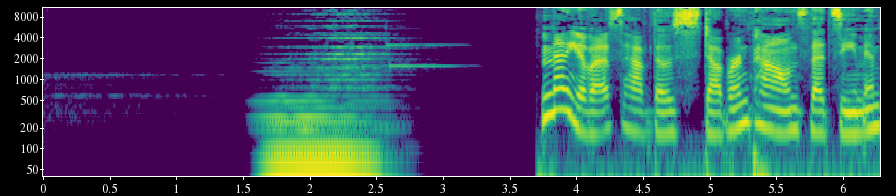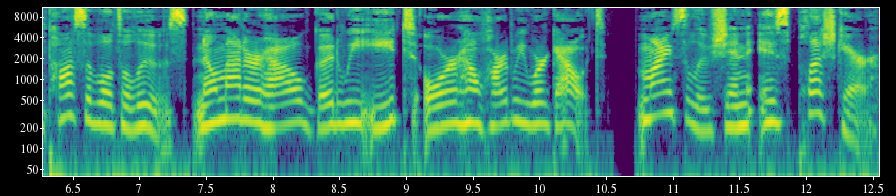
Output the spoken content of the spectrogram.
Many of us have those stubborn pounds that seem impossible to lose, no matter how good we eat or how hard we work out. My solution is PlushCare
